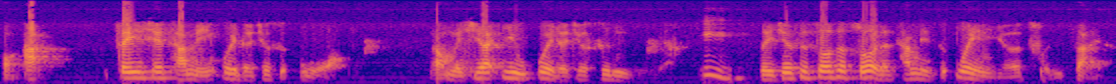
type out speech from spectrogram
哦啊，这一些产品为的就是我。那我们现在 U 为的就是你呀，嗯，所以就是说，这所有的产品是为你而存在的，哦，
